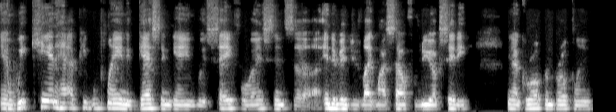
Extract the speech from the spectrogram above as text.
And we can't have people playing the guessing game with, say, for instance, uh, individuals like myself from New York City. You know, I grew up in Brooklyn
